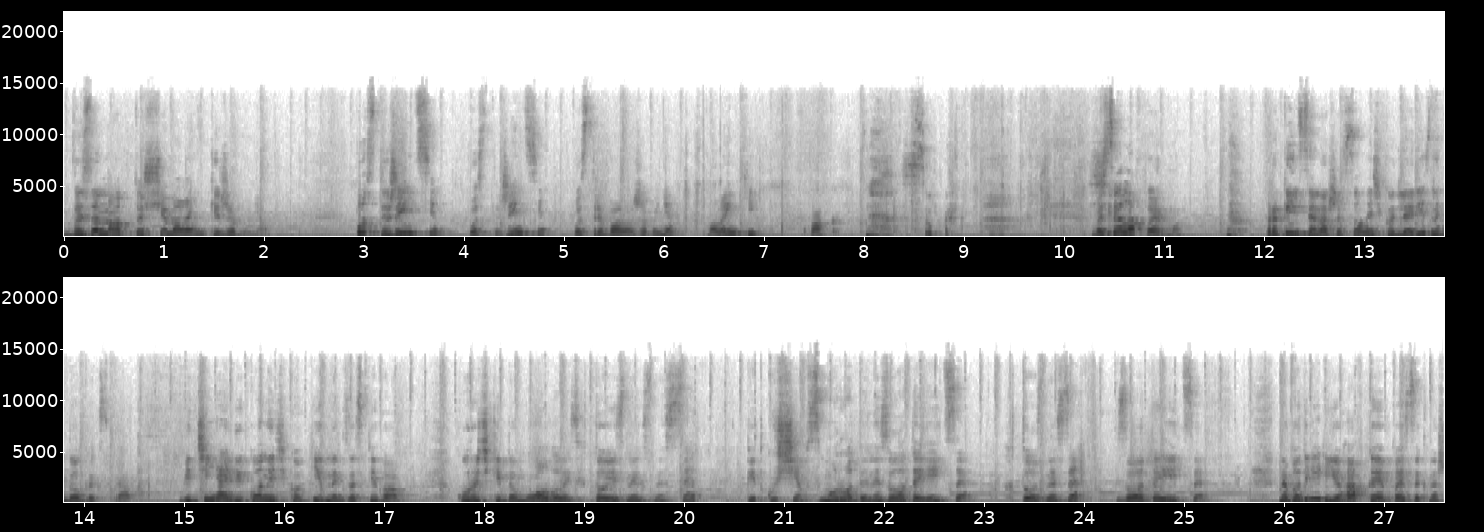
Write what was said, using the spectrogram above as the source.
Ви занадто ще маленькі жабеня. По стежинці, по стежинці пострибала жабеня маленький квак. Супер. Весела ферма. Прокинься наше сонечко для різних добрих справ. Відчиняй віконечко, півник заспівав. Курочки домовились, хто із них знесе під кущем смородини золоте яйце. Хто знесе золоте яйце. На подвір'ї гавкає песик наш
